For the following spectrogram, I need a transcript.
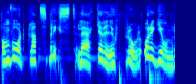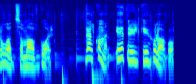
om vårdplatsbrist, läkare i uppror och regionråd som avgår. Välkommen, jag heter Ylke Holago.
